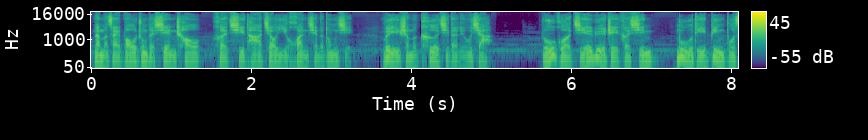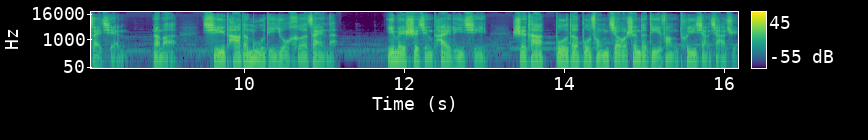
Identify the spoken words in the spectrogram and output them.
那么在包中的现钞和其他交易换钱的东西，为什么客气的留下？如果劫掠这颗心目的并不在钱，那么其他的目的又何在呢？因为事情太离奇，使他不得不从较深的地方推想下去。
